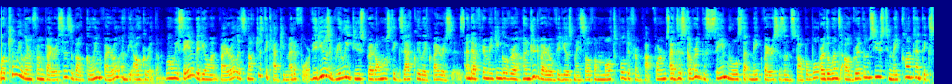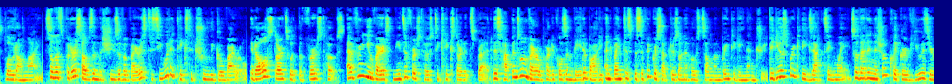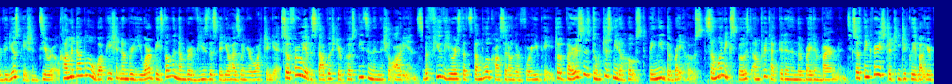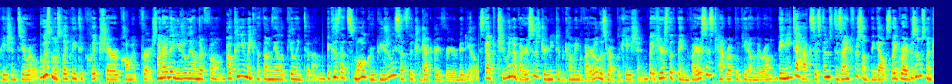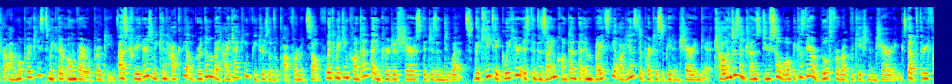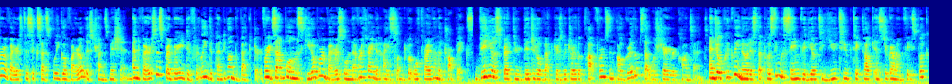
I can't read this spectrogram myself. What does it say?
What can we learn from viruses about going viral and the algorithm? When we say a video went viral, it's not just a catchy metaphor. Videos really do spread almost exactly like viruses. And after making over a hundred viral videos myself on multiple different platforms, I've discovered the same rules that make viruses unstoppable are the ones algorithms use to make content explode online. So let's put ourselves in the shoes of a virus to see what it takes to truly go viral. It all starts with the first host. Every new virus needs a first host to kickstart its spread. This happens when viral particles invade a body and bind to specific receptors on a host cell membrane to gain entry. Videos work the exact same way. So that initial click or view is your video's patient zero. Comment down below what patient number you are based on the number of views this video has when you're watching it. So far we have established your post needs an initial audience, the few viewers that stumble across it on their For You page. But viruses don't just need a host, they need the right host. Someone exposed, unprotected, and in the right environment. So think very strategically about your patient zero. Who is most likely to click, share, or comment first? When are they usually usually on their phone. How can you make the thumbnail appealing to them? Because that small group usually sets the trajectory for your video. Step two in a virus's journey to becoming viral is replication. But here's the thing, viruses can't replicate on their own. They need to hack systems designed for something else, like ribosomes meant for animal proteins to make their own viral proteins. As creators, we can hack the algorithm by hijacking features of the platform itself, like making content that encourages shares, stitches, and duets. The key takeaway here is to design content that invites the audience to participate in sharing it. Challenges and trends do so well because they are built for replication and sharing. Step 3 for a virus to successfully go viral is transmission. And viruses spread very differently depending on the vector. For example, a mosquito-borne virus will never thrive in Iceland but will thrive in the tropics. Videos spread through digital vectors which are the platforms and algorithms that will share your content. And you'll quickly notice that posting the same video to YouTube, TikTok, Instagram, and Facebook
